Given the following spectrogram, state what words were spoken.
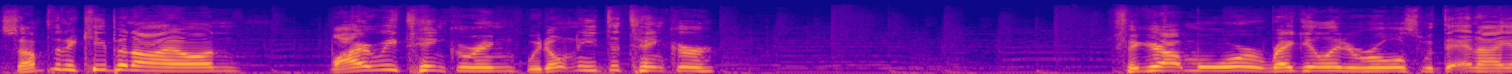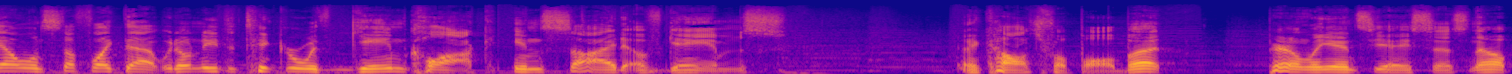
something to keep an eye on. Why are we tinkering? We don't need to tinker. Figure out more regulated rules with the NIL and stuff like that. We don't need to tinker with game clock inside of games in college football. But apparently, NCAA says, nope,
